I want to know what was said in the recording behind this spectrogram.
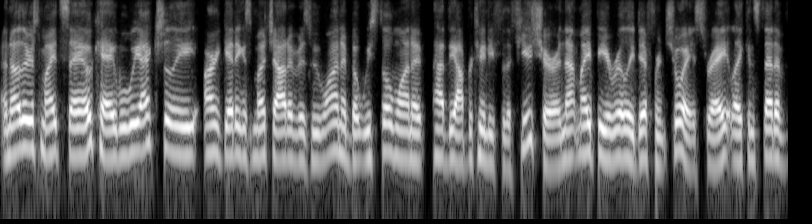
And others might say, okay, well, we actually aren't getting as much out of it as we wanted, but we still want to have the opportunity for the future. And that might be a really different choice, right? Like instead of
